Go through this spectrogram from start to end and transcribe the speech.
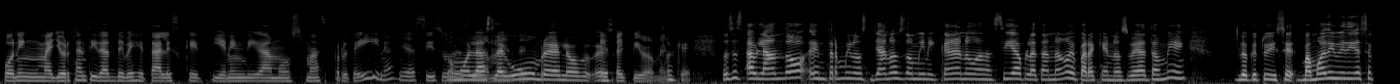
ponen mayor cantidad de vegetales que tienen digamos más proteína y así como las legumbres lo, efectivamente okay. entonces hablando en términos llanos dominicanos así aplatanado y para que nos vea también lo que tú dices, vamos a dividir ese,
